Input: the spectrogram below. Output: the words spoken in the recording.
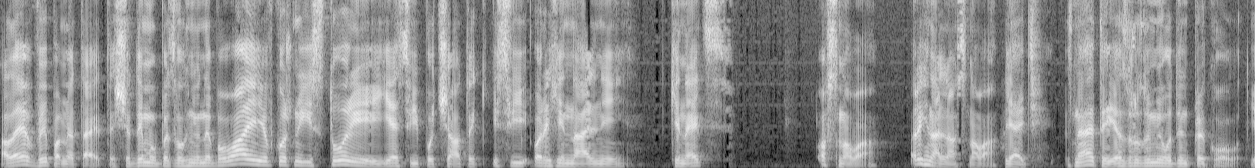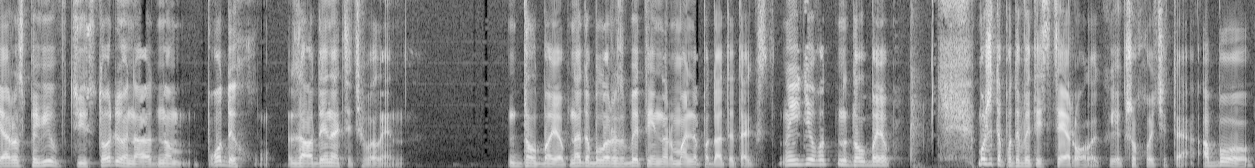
Але ви пам'ятаєте, що диму без вогню не буває, і в кожної історії є свій початок і свій оригінальний кінець, основа. Оригінальна основа. Блять, знаєте, я зрозумів один прикол. Я розповів цю історію на одному подиху за 11 хвилин. Долбойоб, треба було розбити і нормально подати текст. Ну, ідіот, ну долбойоб. Можете подивитись цей ролик, якщо хочете. Або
